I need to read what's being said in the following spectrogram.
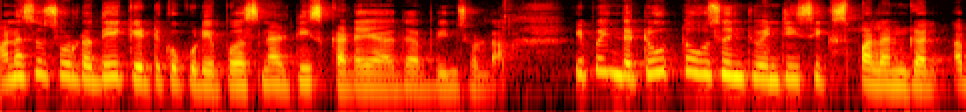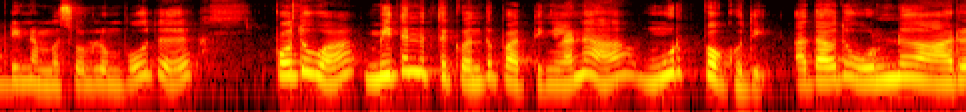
மனசு சொல்கிறதே கேட்டுக்கக்கூடிய பர்சனாலிட்டிஸ் கிடையாது அப்படின்னு சொல்லலாம். இப்போ இந்த டூ தௌசண்ட் டுவெண்ட்டி சிக்ஸ் பலன்கள் அப்படின்னு நம்ம சொல்லும்போது பொதுவாக மிதனத்துக்கு வந்து பார்த்திங்கன்னா முற்பகுதி அதாவது ஒன்று ஆறு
